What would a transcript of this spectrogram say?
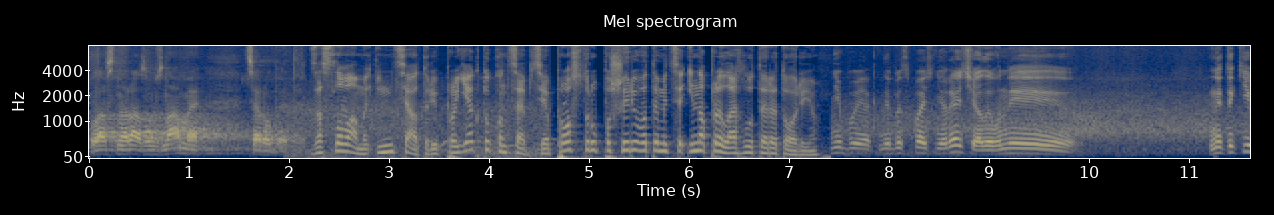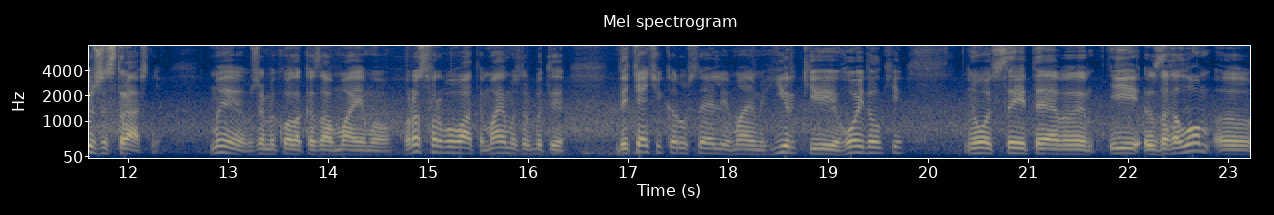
власне, разом з нами це робити. За словами ініціаторів проєкту, концепція простору поширюватиметься і на прилеглу територію. ніби як небезпечні речі, але вони не такі вже страшні. Ми, вже Микола казав, маємо розфарбувати, маємо зробити дитячі каруселі, маємо гірки, гойдалки от, цієї теми. І загалом е,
